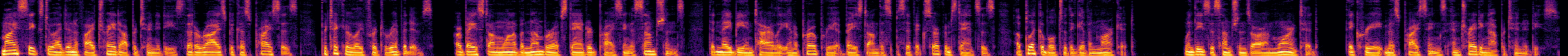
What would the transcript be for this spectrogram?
MI seeks to identify trade opportunities that arise because prices, particularly for derivatives, are based on one of a number of standard pricing assumptions that may be entirely inappropriate based on the specific circumstances applicable to the given market. When these assumptions are unwarranted, they create mispricings and trading opportunities.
